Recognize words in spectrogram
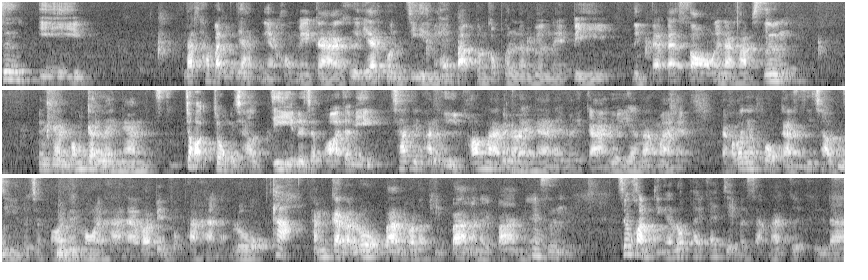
ซึ่งอีรัฐบัญญัติเนี่ยของอเมริกาก็คือแยกคนจีนไม่ให้ปะปนกับพลเมืองในปี 1882เนี่ยนะครับ ซึ่ง เป็นการป้องกันแรงงาน เจาะจงชาวจีนโดยเฉพาะอาจจะมีชาติพันธุ์อื่นเข้ามาเป็นแรงงานในอเมริกาเยอะแยะมากมายเนี่ยแต่เขาก็ยังโฟกัสที่ชาวจีนโดยเฉพาะในมองในฐานะว่าเป็นพวกพาหะนำโรคค่ะทั้งการโรคบ้างทรพิษบ้างอะไรบ้างเนี่อืยมซึ่งซึ่งความจริงแล้วโรคภัยไข้เจ็บมันสามารถเกิดขึ้นได้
